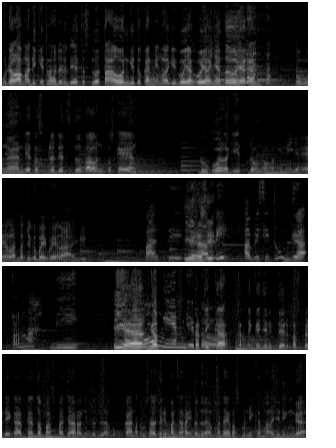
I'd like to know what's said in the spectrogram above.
udah lama dikit lah udah di atas 2 tahun gitu kan yang lagi goyah-goyahnya tuh ya kan hubungan di atas udah di atas 2 tahun terus kayak yang duh gue lagi down banget gini ya elah ntar juga baik-baik lagi pasti. Iya sih? tapi abis itu nggak pernah iya nggak gitu. ketika ketika jadi dari pas PDKT atau pas pacaran itu dilakukan atau misalnya dari pacaran itu dilakukan tapi pas menikah malah jadi enggak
